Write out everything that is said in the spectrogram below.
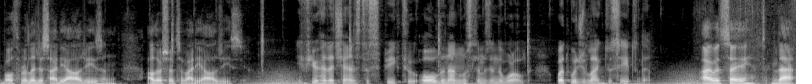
both religious ideologies and other sorts of ideologies. If you had a chance to speak to all the non Muslims in the world, what would you like to say to them? I would say that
